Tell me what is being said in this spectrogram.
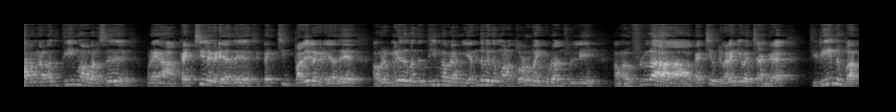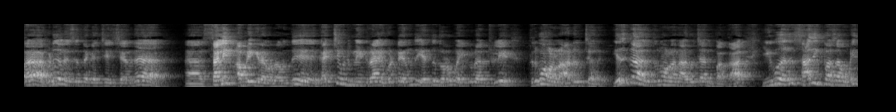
அவங்க வந்து திமுக அரசு உடனே கட்சியில் கிடையாது கட்சி பதவியில் கிடையாது. அவர் மீது வந்து திமுககாரங்க எந்த விதமான தொடர்பு வைக்கக்கூடாதுன்னு சொல்லி அவங்க ஃபுல்லாக கட்சி விட்டு விலக்கி வச்சாங்க. திடீர்னு பார்த்தா விடுதலை சிறுத்தை கட்சியை சேர்ந்த சலீம் அப்படிங்கிறவரை வந்து கட்சி விட்டு நிற்கிறா இவர்கிட்ட வந்து எந்த தொடர்பு வைக்கக்கூடாதுன்னு சொல்லி திருமாவளவன் அறிவிச்சாரு. எதுக்காக திருமாவளவன் அறிவிச்சாருன்னு பார்த்தா இவர் சாதிக் பாஷாவுடைய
